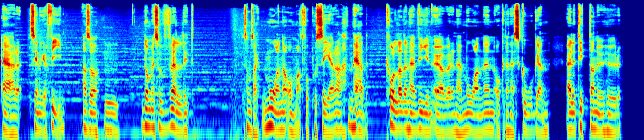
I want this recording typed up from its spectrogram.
är scenografin. Alltså, Mm. de är så väldigt, som sagt, måna om att få posera med kolla den här vyn över den här månen och den här skogen. Eller titta nu hur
